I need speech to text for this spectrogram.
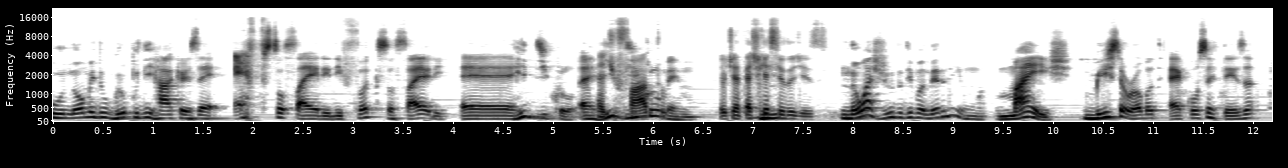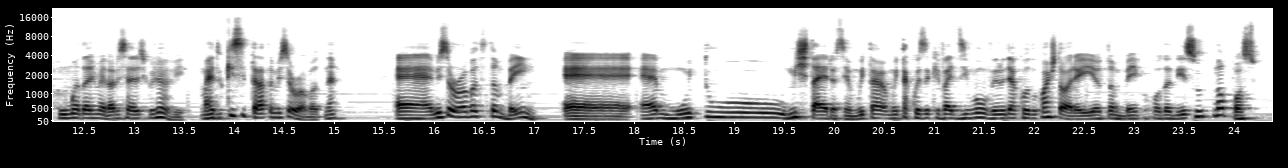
o nome do grupo de hackers é F Society, de Fuck Society, é ridículo. É, É de ridículo fato. mesmo. Eu tinha até esquecido disso. Não ajuda de maneira nenhuma. Mas Mr. Robot é com certeza uma das melhores séries que eu já vi. Mas do que se trata Mr. Robot, né? É, Mr. Robot também é, é muito mistério, assim, é muita, muita coisa que vai desenvolvendo de acordo com a história. E eu também, por conta disso, não posso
